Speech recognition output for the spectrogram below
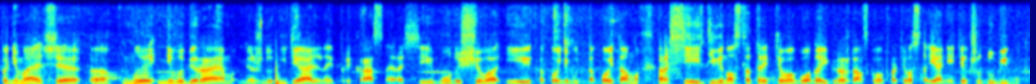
Понимаете, э, мы не выбираем между идеальной, прекрасной Россией будущего и какой-нибудь такой там России 93-го года и гражданского противостояния тех же дубинок.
